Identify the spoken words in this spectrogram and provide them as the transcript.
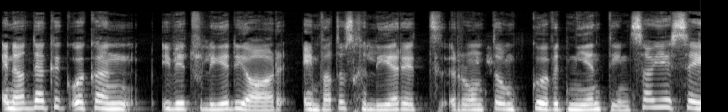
En dan dink ek ook aan, jy weet verlede jaar en wat ons geleer het rondom COVID-19. Sou jy sê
